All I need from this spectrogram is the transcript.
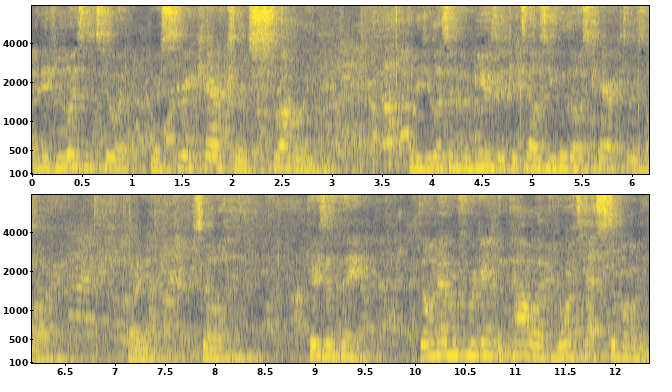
and if you listen to it, there's three characters struggling. And if you listen to the music, it tells you who those characters are. Right? So here's the thing. Don't ever forget the power of your testimony.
